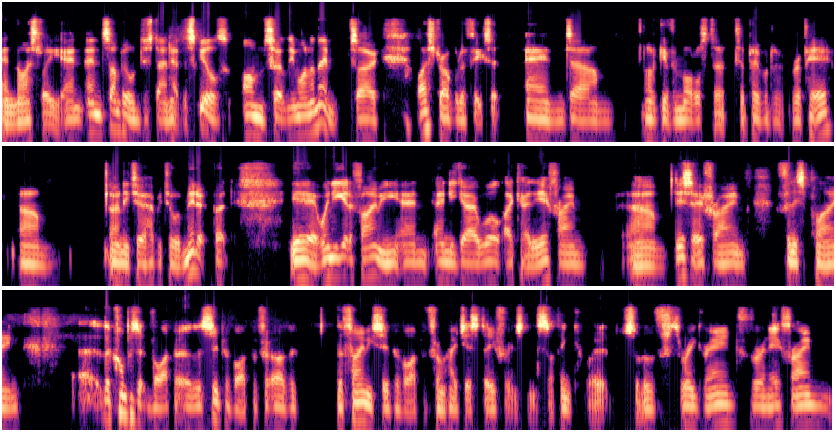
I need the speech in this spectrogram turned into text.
and nicely. And and some people just don't have the skills. I'm certainly one of them. So I struggle to fix it, and um, I've given models to, to people to repair. Um, only too happy to admit it, but yeah, when you get a foamy and and you go, well, okay, the airframe, um, this airframe for this plane, uh, the composite Viper, the Super Viper, for, uh, the the foamy Super Viper from HSD, for instance, I think were sort of three grand for an airframe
